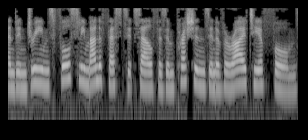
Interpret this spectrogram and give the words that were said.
and in dreams falsely manifests itself as impressions in a variety of forms.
